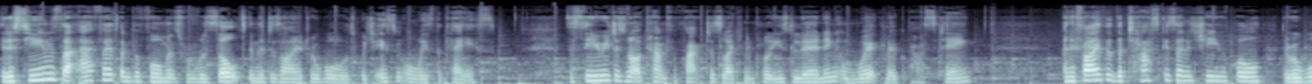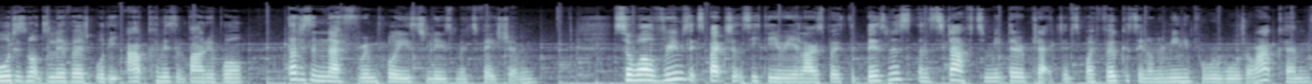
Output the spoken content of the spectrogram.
It assumes that effort and performance will result in the desired reward, which isn't always the case. The theory does not account for factors like an employee's learning and workload capacity. And if either the task is unachievable, the reward is not delivered, or the outcome isn't valuable, that is enough for employees to lose motivation. So, while Vroom's expectancy theory allows both the business and staff to meet their objectives by focusing on a meaningful reward or outcome,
